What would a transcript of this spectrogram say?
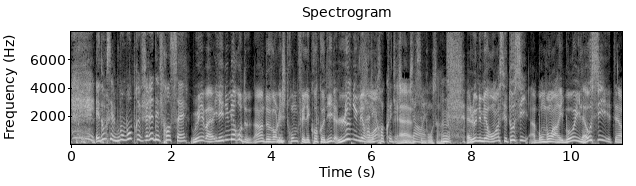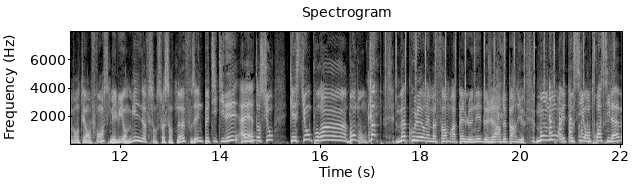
Et donc c'est le bonbon préféré des Français. Oui, bah, il est numéro 2, hein, devant les schtroumpfs et les crocodiles. Le numéro Ah, les 1. crocodiles, j'aime bien, c'est ouais. bon ça. Mm. Le numéro 1, c'est aussi un bonbon Haribo. Il a aussi été inventé en France, mais lui en 1969. Vous avez une petite idée? Allez, Mhm. attention, question pour un bonbon. Top Ma couleur et ma forme rappellent le nez de Gérard Depardieu. Mon nom est aussi en trois syllabes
